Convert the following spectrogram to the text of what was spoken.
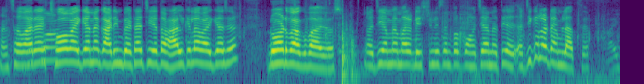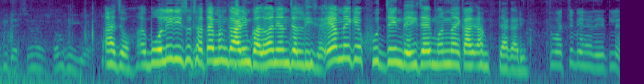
અને સવારે છ વાગ્યાના ગાડીમાં બેઠા છીએ તો હાલ કેટલા વાગ્યા છે? દોઢ વાગવા આવ્યો છે. હજી અમે અમારા ડેસ્ટિનેશન પર પહોંચ્યા નથી. હજી કેટલો ટાઈમ લાગશે? આ જો હવે બોલી રહીશું છતાંય મને ગાડીમાં ઘાલવાની અને જલ્દી છે. એમ નહીં કે ખુદ જઈને બેસી જાય મન નહીં કા- આમ ત્યાં ગાડી વચ્ચે બેસે એટલે.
